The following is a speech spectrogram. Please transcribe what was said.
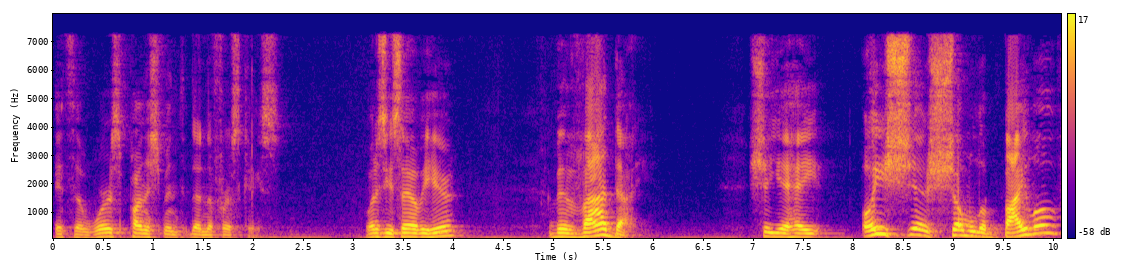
it's a worse punishment than the first case. What does he say over here? Bevadai sheyehe oishe shamula bailov.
